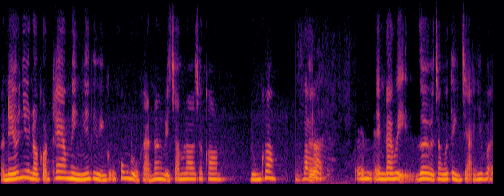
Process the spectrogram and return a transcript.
Và nếu như nó còn theo mình thì mình cũng không đủ khả năng để chăm lo cho con đúng không? Vâng tức là em em đang bị rơi vào trong cái tình trạng như vậy.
